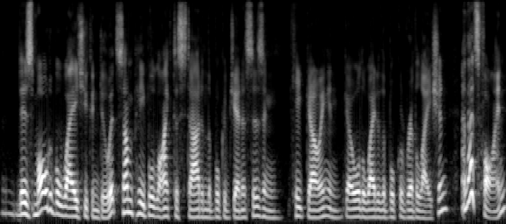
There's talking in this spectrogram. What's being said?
There's multiple ways you can do it. Some people like to start in the book of Genesis and keep going and go all the way to the book of Revelation, and that's fine.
